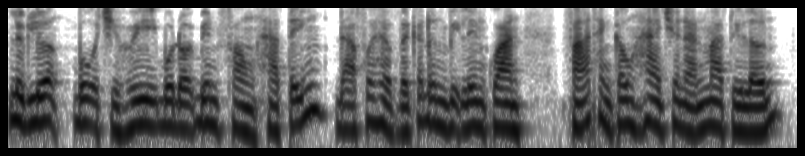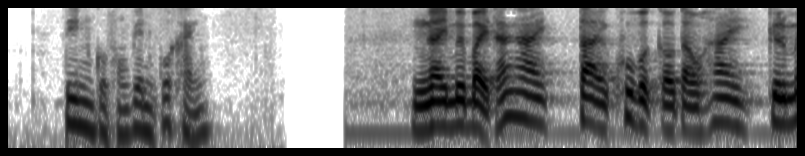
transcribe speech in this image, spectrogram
lực lượng Bộ Chỉ huy Bộ đội Biên phòng Hà Tĩnh đã phối hợp với các đơn vị liên quan phá thành công hai chuyên án ma túy lớn. Tin của phóng viên Quốc Khánh. Ngày 17 tháng 2, tại khu vực cầu Tàu 2, km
